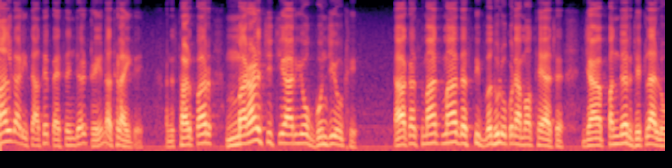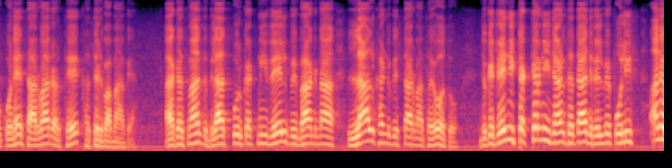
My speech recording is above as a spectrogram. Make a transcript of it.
માલગાડી સાથે પેસેન્જર ટ્રેન અથડાઈ ગઈ અને સ્થળ પર મરણ ચિચિયારીઓ ગુંજી ઉઠી. આ અકસ્માતમાં દસથી વધુ લોકોના મોત થયા છે, જ્યાં પંદર જેટલા લોકોને સારવાર અર્થે ખસેડવામાં આવ્યા. અકસ્માત બિલાસપુર કટની રેલ વિભાગના લાલખંડ વિસ્તારમાં થયો હતો. જોકે ટ્રેનની ટક્કરની જાણ થતાં જ રેલવે પોલીસ અને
